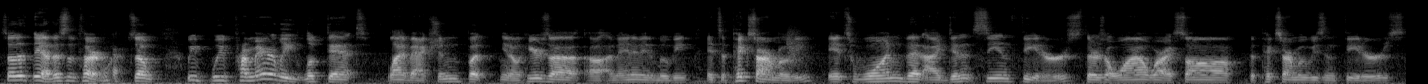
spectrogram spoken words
So th- yeah, this is the third one. So we we primarily looked at live action, but you know, here's a, a an animated movie. It's a Pixar movie. It's one that I didn't see in theaters. There's a while where I saw the Pixar movies in theaters,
